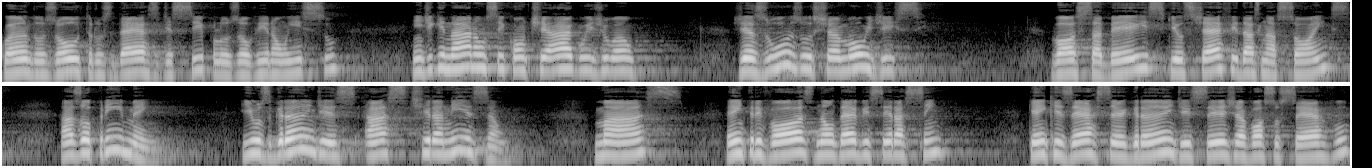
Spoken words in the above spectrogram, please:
Quando os outros dez discípulos ouviram isso, indignaram-se com Tiago e João. Jesus os chamou e disse: Vós sabeis que os chefes das nações as oprimem e os grandes as tiranizam, mas entre vós não deve ser assim. Quem quiser ser grande, seja vosso servo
